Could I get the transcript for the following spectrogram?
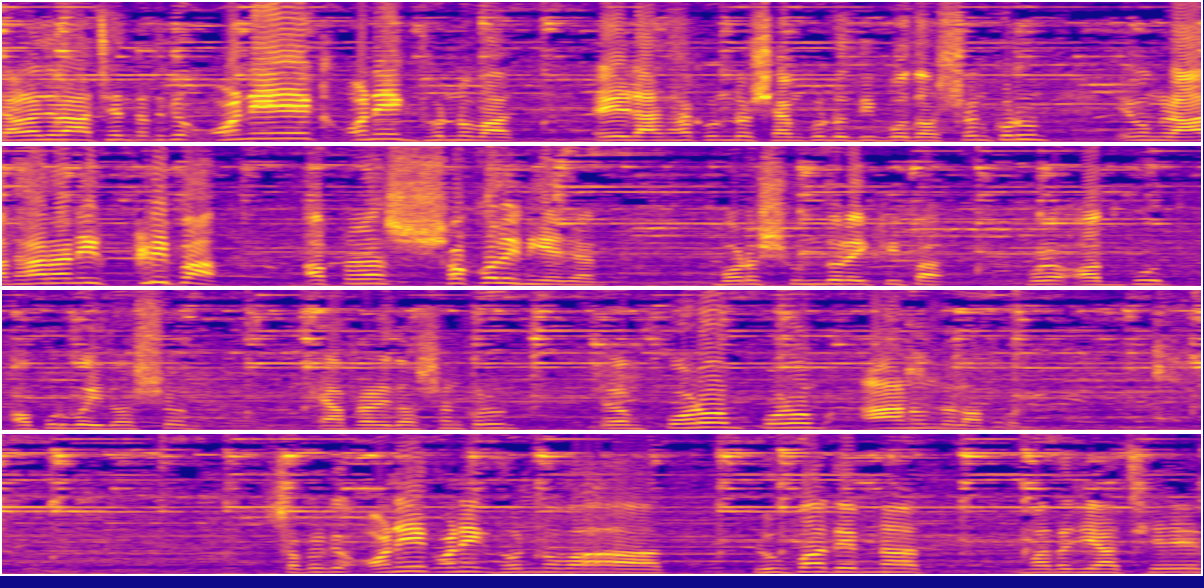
যারা যারা আছেন, তাদেরকে অনেক অনেক ধন্যবাদ। এই রাধাকুণ্ড, শ্যামকুণ্ড দিব্য দর্শন করুন এবং রাধারানীর কৃপা আপনারা সকলে নিয়ে যান। বড় সুন্দর এই কৃপা, বড় অদ্ভুত, অপূর্ব এই দর্শন। আপনারা এই দর্শন করুন এবং পরম পরম আনন্দ লাভ করুন। সকলকে অনেক অনেক ধন্যবাদ। রূপা দেবনাথ মাতাজি আছেন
